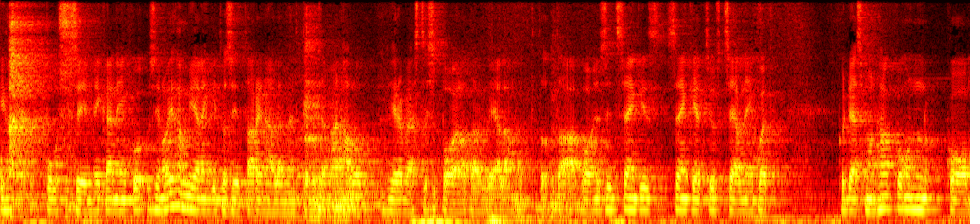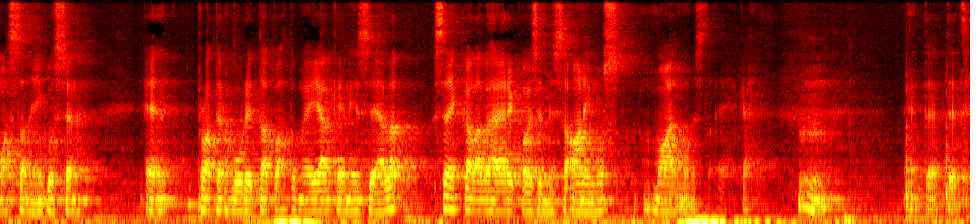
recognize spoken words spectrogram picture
ihan pussiin, mikä niin kuin, siinä on ihan mielenkiintoisia tarinaelementtejä, mitä mä en halua hirveästi spoilata vielä, mutta tota, voin sitten senkin, senkin, että just siellä, niin kuin, että kun Desmond on koomassa niin kuin sen Brotherhoodin tapahtumien jälkeen, niin siellä seikkailla vähän erikoisemmissa animus-maailmoissa ehkä. Hmm. Et, et, et,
